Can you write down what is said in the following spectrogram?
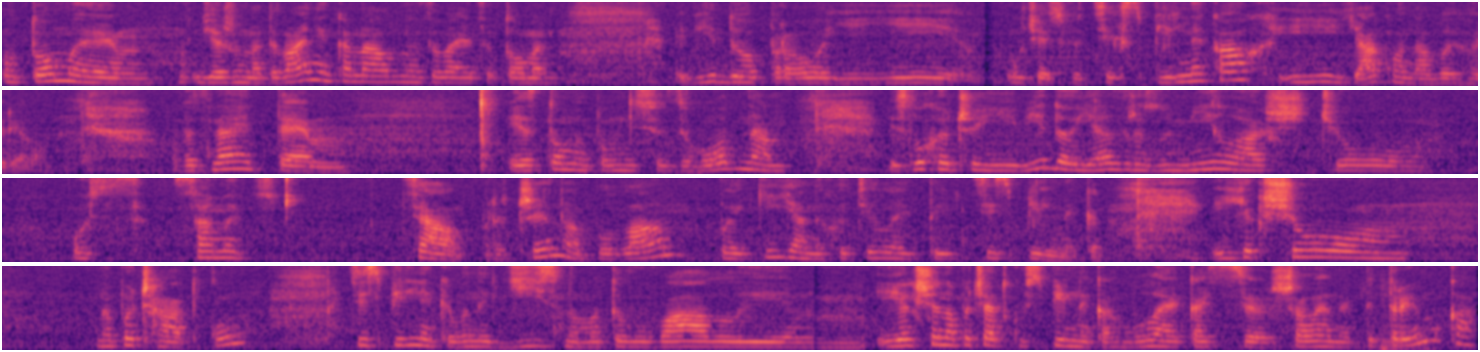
у, Томи, В'яжу на дивані канал називається Томен, відео про її участь в цих спільниках і як вона вигоріла. Ви знаєте, я з Томою повністю згодна. І слухаючи її відео, я зрозуміла, що ось саме ця причина була, по якій я не хотіла йти в ці спільники. І якщо на початку ці спільники вони дійсно мотивували, і якщо на початку в спільниках була якась шалена підтримка,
